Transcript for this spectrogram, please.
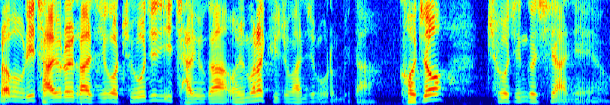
여러분, 우리 자유를 가지고 주어진 이 자유가 얼마나 귀중한지 모릅니다. 거저 주어진 것이 아니에요.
